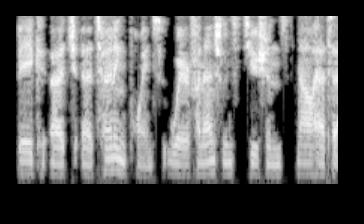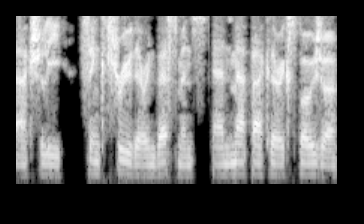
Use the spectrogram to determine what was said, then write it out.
big uh, ch- uh, turning point where financial institutions now had to actually think through their investments and map back their exposure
